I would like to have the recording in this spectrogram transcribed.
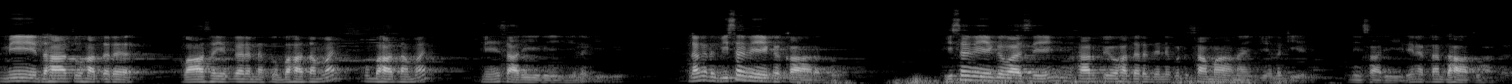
මේ ධාතු හතර වාසය කරන කුඹහ තමයි කුඹහ තමයි මේ ශරීරය කියලා කිව්වේ. ළඟට විස වේගකාරකෝ විස වේග වශයෙන් හර්පය හතර දෙනෙකුට සමානයි කියලා කියනවා. මේ ශරීරේ නැත්තම් ධාතු හතර.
